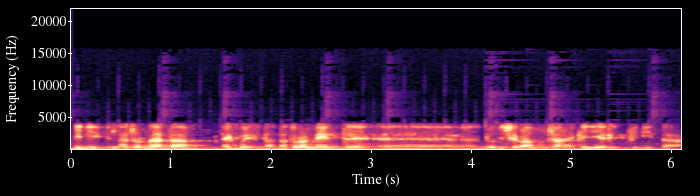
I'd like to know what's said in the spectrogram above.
Quindi la giornata è questa. Naturalmente eh, lo dicevamo già anche ieri, finita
